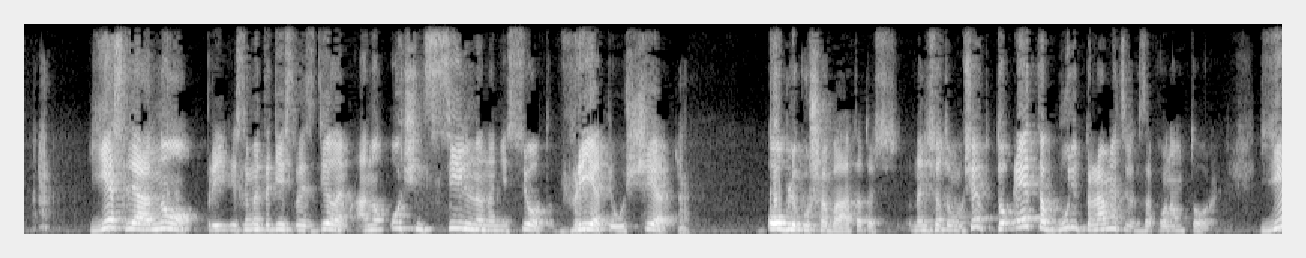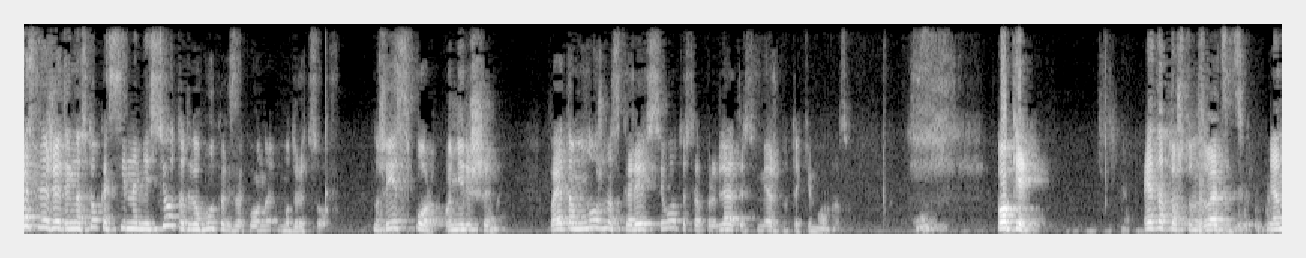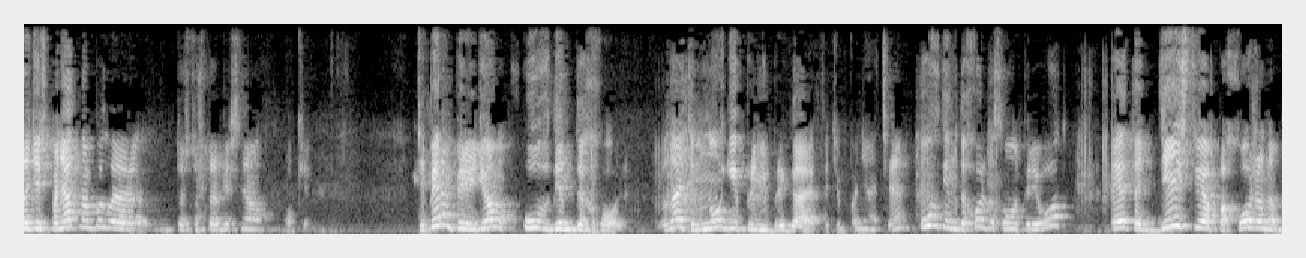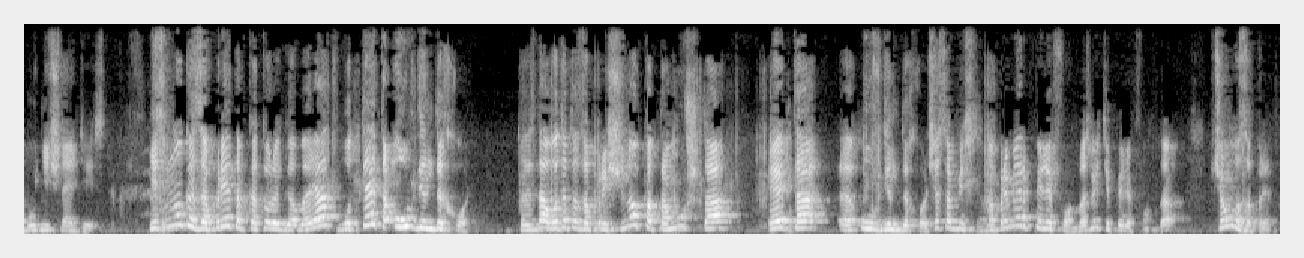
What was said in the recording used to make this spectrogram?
если оно, если мы это действие сделаем, оно очень сильно нанесет вред и ущерб облику шаббата, то есть нанесет ему ущерб, то это будет приравниваться к законам Торы. Если же это настолько сильно несет, то это будет как законы мудрецов. Потому что есть спор, он нерешимый. Поэтому нужно, скорее всего, то есть определять то есть, между таким образом. Окей. Это то, что называется... Я надеюсь, понятно было то, что, что я объяснял? Окей. Теперь мы перейдем к увдин дехоль. Вы знаете, многие пренебрегают этим понятием. Увдин дехоль, дословно перевод, это действие похоже на будничное действие. Есть много запретов, которые говорят, вот это увдин дехоль. То есть, да, вот это запрещено, потому что это э, увдин дехоль. Сейчас объясню. Например, телефон. Возьмите телефон. Да? В чем его запрет?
